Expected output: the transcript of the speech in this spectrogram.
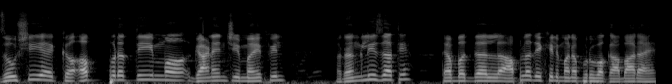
जोशी एक अप्रतिम गाण्यांची मैफिल रंगली जाते. त्याबद्दल आपला देखील मनपूर्वक आभार आहे.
